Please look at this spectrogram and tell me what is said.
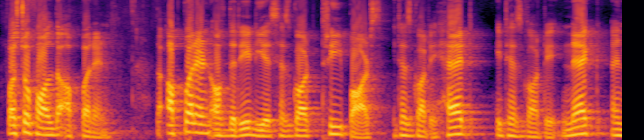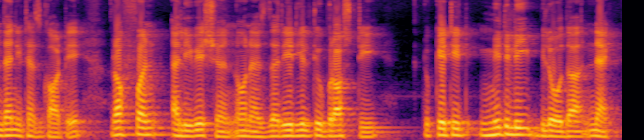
First of all the upper end. The upper end of the radius has got three parts. It has got a head, it has got a neck and then it has got a roughened elevation known as the radial tuberosity located midly below the neck.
